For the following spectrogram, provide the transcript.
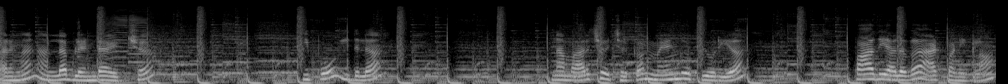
பாருங்கள் நல்லா பிளெண்ட் ஆயிடுச்சு. இப்போது இதில் நம்ம அரைச்சி வச்சுருக்க மேங்கோ பியூரியை பாதி அளவு ஆட் பண்ணிக்கலாம்.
